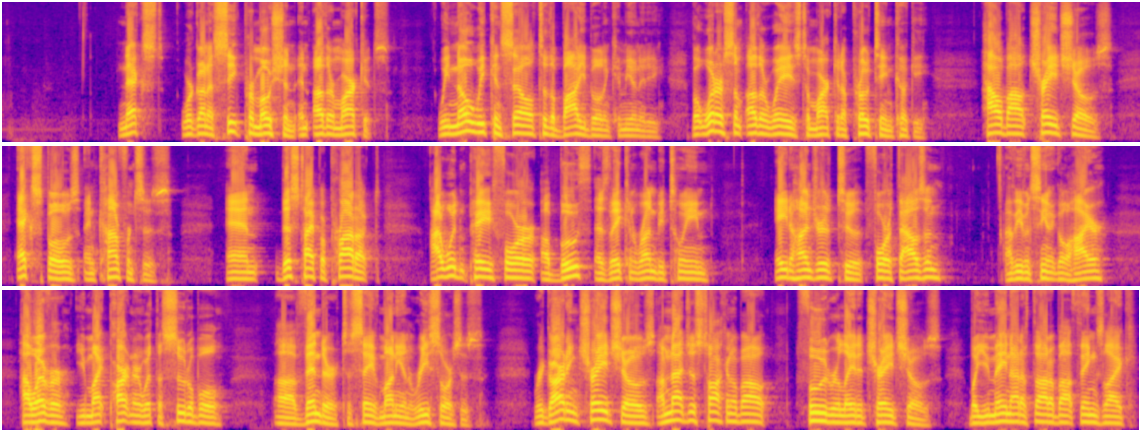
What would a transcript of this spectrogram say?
Next, we're going to seek promotion in other markets. We know we can sell to the bodybuilding community, but what are some other ways to market a protein cookie? How about trade shows, expos, and conferences? And this type of product, I wouldn't pay for a booth as they can run between 800 to 4,000. I've even seen it go higher. However, you might partner with a suitable uh, vendor to save money and resources. Regarding trade shows, I'm not just talking about food related trade shows, but you may not have thought about things like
